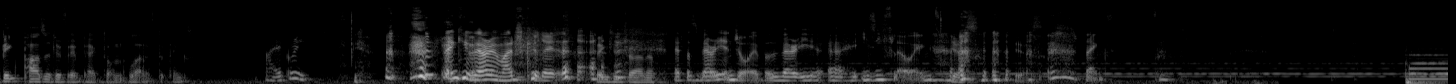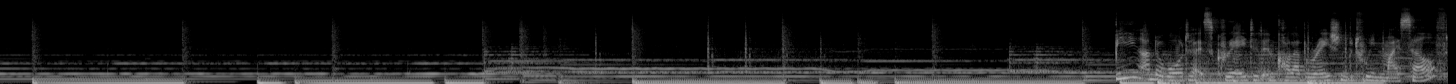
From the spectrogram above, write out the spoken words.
big positive impact on a lot of the things. I agree. Thank you very much, Kirill. Thank you, Joana. that was very enjoyable, very uh, easy flowing. Yes, yes. Thanks. Being Underwater is created in collaboration between myself,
